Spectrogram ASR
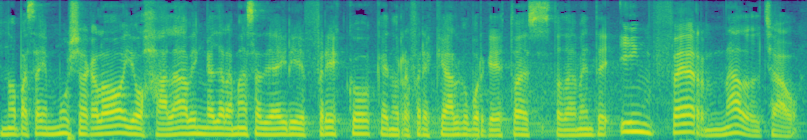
No paséis mucha calor y ojalá venga ya la masa de aire fresco que nos refresque algo porque esto es totalmente infernal. Chao.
